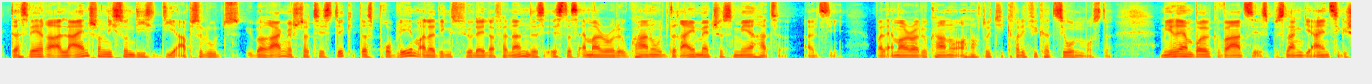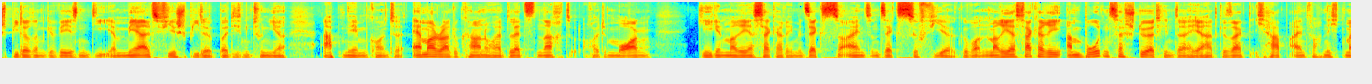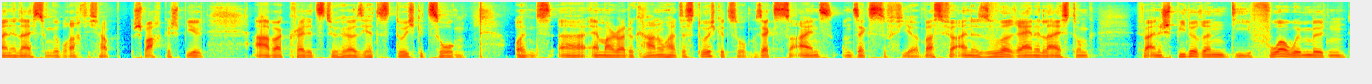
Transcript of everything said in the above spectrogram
Das wäre allein schon nicht so die, die absolut überragende Statistik. Das Problem allerdings für Leila Fernandes ist, dass Emma Raducanu drei Matches mehr hatte als sie weil Emma Raducanu auch noch durch die Qualifikation musste. Miriam Bolk-Warze ist bislang die einzige Spielerin gewesen, die ihr mehr als vier Spiele bei diesem Turnier abnehmen konnte. Emma Raducanu hat letzte Nacht heute Morgen gegen Maria Sakkari mit 6 zu 1 und 6 zu 4 gewonnen. Maria Sakkari am Boden zerstört hinterher, hat gesagt, ich habe einfach nicht meine Leistung gebracht, ich habe schwach gespielt, aber Credits to her, sie hat es durchgezogen. Und äh, Emma Raducanu hat es durchgezogen. 6 zu 1 und 6 zu 4. Was für eine souveräne Leistung für eine Spielerin, die vor Wimbledon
